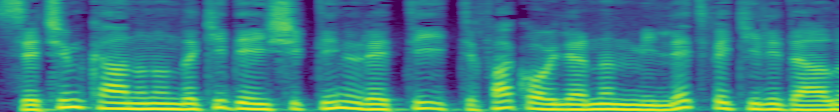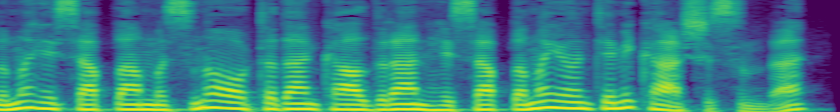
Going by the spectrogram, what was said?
Seçim kanunundaki değişikliğin ürettiği ittifak oylarının milletvekili dağılımı hesaplanmasını ortadan kaldıran hesaplama yöntemi karşısında,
